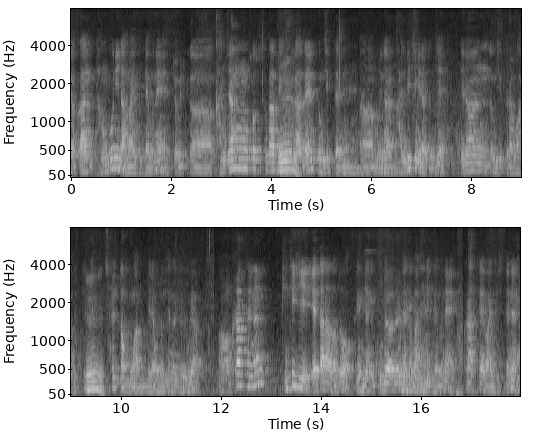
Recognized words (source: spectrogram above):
약간 당분이 남아 있기 때문에 좀 어, 간장 소스가 베이스가 된 음식들, 네. 어, 우리나라 갈비찜이라든지 이런 음식들하고 아주 음. 찰떡궁합이라고 좀 생각이 들고요. 어, 크라테는 빈티지에 따라서도 굉장히 구별을 해서 마시기 때문에 크라테 와인 드실 때는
